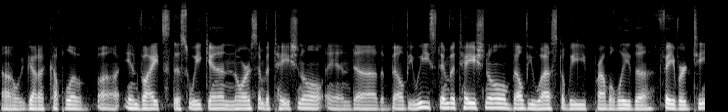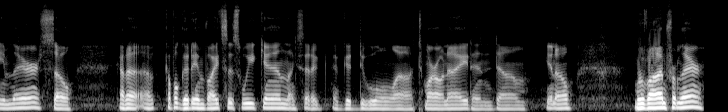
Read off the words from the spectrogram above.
Uh, we've got a couple of uh, invites this weekend Norris Invitational and uh, the Bellevue East Invitational. Bellevue West will be probably the favored team there. So, got a, a couple good invites this weekend. Like I said, a, a good duel uh, tomorrow night, and, um, you know, move on from there.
